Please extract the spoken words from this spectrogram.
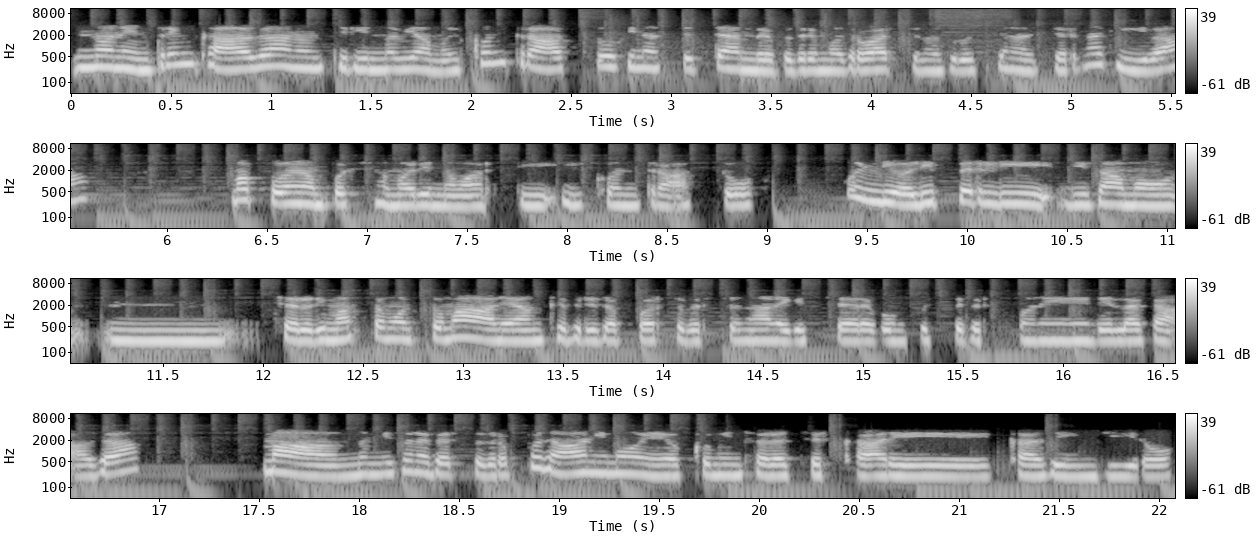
non entra in casa, non ti rinnoviamo il contratto, fino a settembre potremo trovarti una soluzione alternativa, ma poi non possiamo rinnovarti il contratto. Quindi io lì per lì, diciamo, mh, c'ero rimasta molto male anche per il rapporto personale che c'era con queste persone della casa, ma non mi sono persa troppo d'animo e ho cominciato a cercare case in giro.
